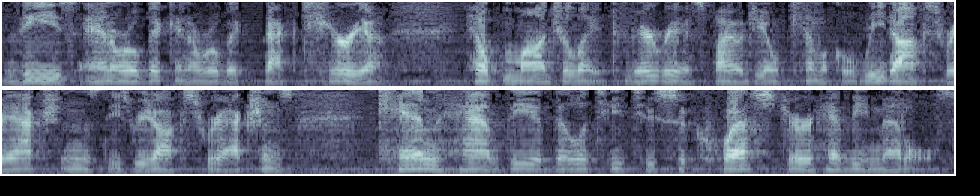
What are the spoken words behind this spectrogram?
These anaerobic and aerobic bacteria help modulate various biogeochemical redox reactions. These redox reactions can have the ability to sequester heavy metals.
